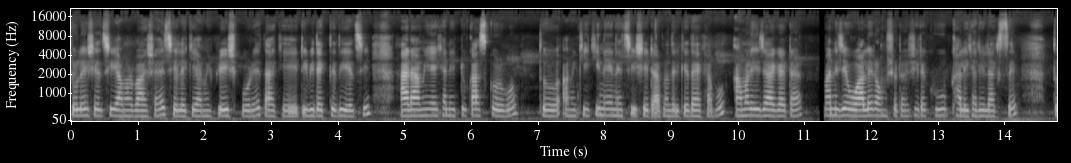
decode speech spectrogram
চলে এসেছি আমার বাসায়। ছেলেকে আমি ফ্রেশ করে তাকে টিভি দেখতে দিয়েছি। আর আমি এখানে একটু কাজ করব। তো আমি কি কিনে এনেছি সেটা আপনাদেরকে দেখাবো। আমার এই জায়গাটা মানে যে ওয়ালের অংশটা, সেটা খুব খালি খালি লাগছে। তো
